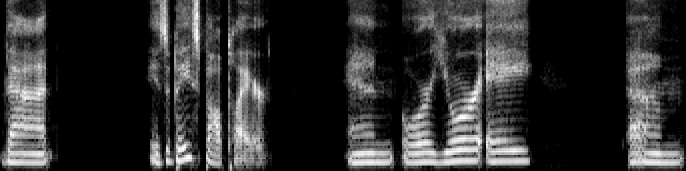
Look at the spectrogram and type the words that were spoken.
that is a baseball player and or you're a um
